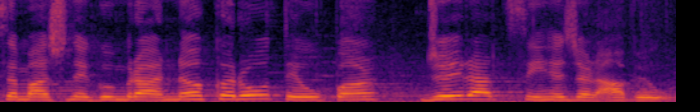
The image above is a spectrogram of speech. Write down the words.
સમાજને ગુમરાહ ન કરો તેવું પણ જયરાજસિંહે જણાવ્યું.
